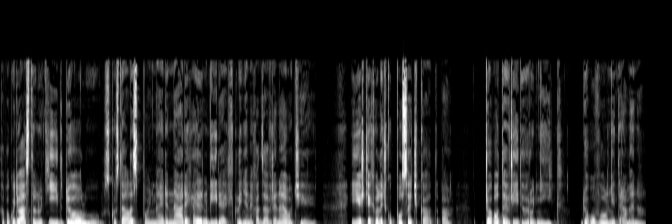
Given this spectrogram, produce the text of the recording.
a pokud vás to nutí jít dolů, zkuste alespoň na jeden nádech a jeden výdech klidně nechat zavřené oči, ještě chviličku posečkat a dootevřít hrudník, douvolnit ramena.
